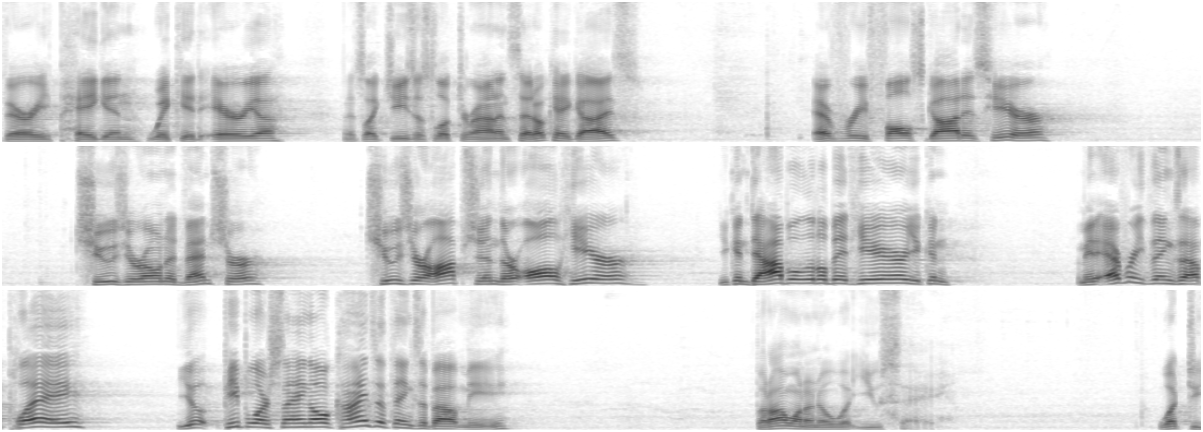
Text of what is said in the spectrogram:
very pagan, wicked area and it's like Jesus looked around and said, Okay, guys, every false God is here. Choose your own adventure, choose your option. They're all here. You can dabble a little bit here. You can, I mean, everything's at play. You, people are saying all kinds of things about me. But I want to know what you say. What do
